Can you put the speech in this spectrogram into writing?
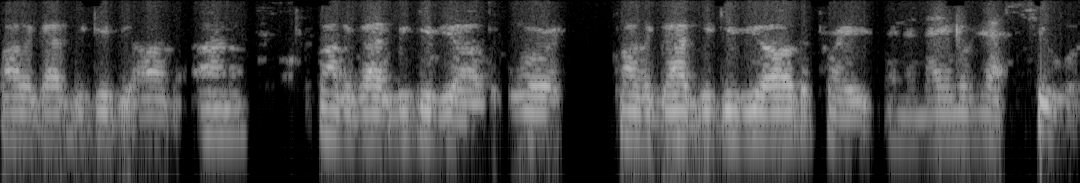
Father God, we give you all the honor. Father God, we give you all the glory. Father God, we give you all the praise. In the name of Yeshua,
